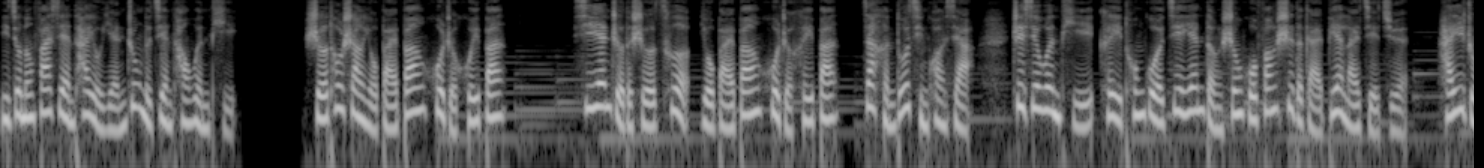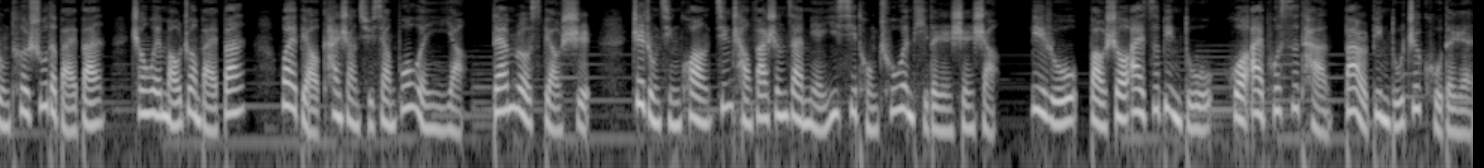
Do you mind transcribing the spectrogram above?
你就能发现他有严重的健康问题。舌头上有白斑或者灰斑。吸烟者的舌侧有白斑或者黑斑，在很多情况下，这些问题可以通过戒烟等生活方式的改变来解决。还一种特殊的白斑称为毛状白斑，外表看上去像波纹一样。Damros 表示，这种情况经常发生在免疫系统出问题的人身上，例如饱受艾滋病毒或爱泼斯坦巴尔病毒之苦的人，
